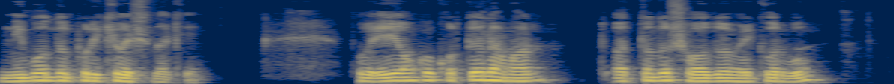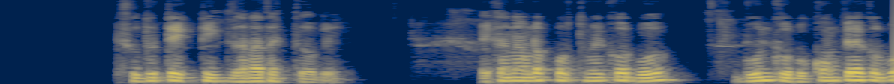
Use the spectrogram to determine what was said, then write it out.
নিবন্ধন পরীক্ষাও এসে থাকে। তো এই অঙ্ক করতে হলে আমার অত্যন্ত সহজভাবে করব। শুধু টেকনিক জানা থাকতে হবে। এখানে আমরা প্রথমে করব, গুণ করব কম্পেয়ার করব।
